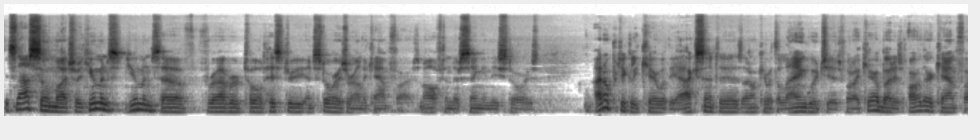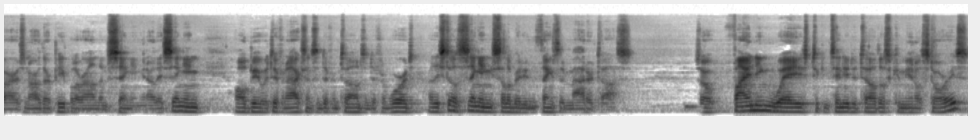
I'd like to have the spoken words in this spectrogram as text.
it's not so much humans humans have forever told history and stories around the campfires and often they're singing these stories. I don't particularly care what the accent is i don't care what the language is what i care about is are there campfires and are there people around them singing? And are they singing albeit with different accents and different tones and different words are they still singing celebrating the things that matter to us? So finding ways to continue to tell those communal stories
